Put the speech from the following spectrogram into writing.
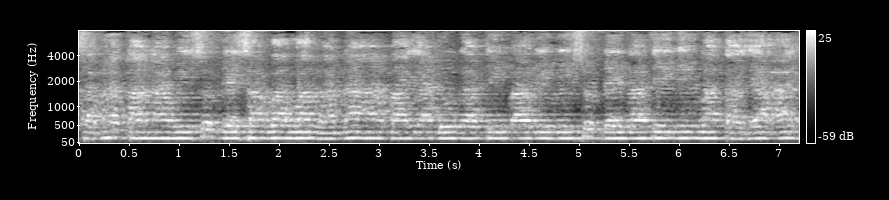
Samatana visuddhe savavarana Maya dugati pari visuddhe gati nivataya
